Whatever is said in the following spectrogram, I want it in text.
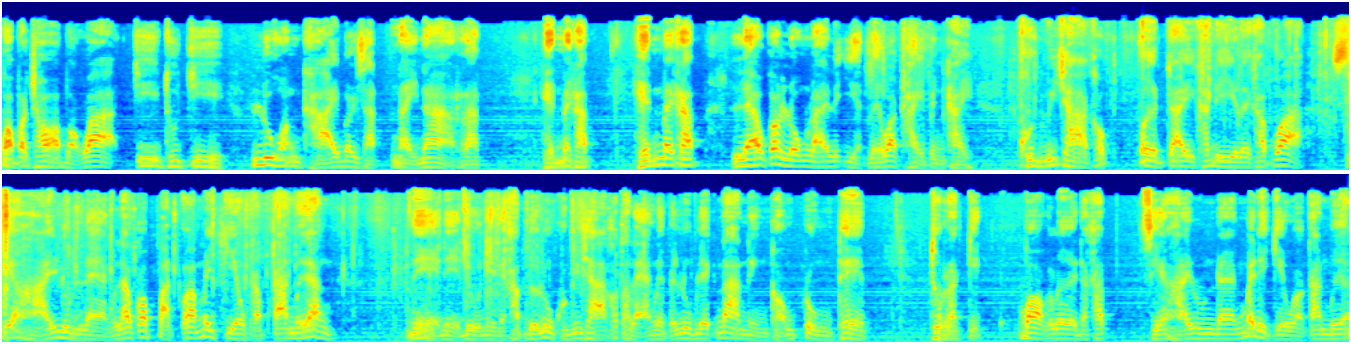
ปปชบอกว่า G2G ลวงขายบริษัทในหน้ารัฐ เห็นไหมครับ เห็นไหมครับ แล้วก็ลงรายละเอียดเลยว่าใครเป็นใคร คุณวิชาเขาเปิดใจคดีเลยครับว่าเสียหายรุนแรง แล้วก็ปัดว่าไม่เกี่ยวกับการเมืองนี่นี่ดูนี่นะครับดูรูปคุณวิชาเขาแถลงเลยเป็นรูปเล็กหน้าหนึ่งของกรุงเทพธุรกิจบอกเลยนะครับ เสียหายรุนแรงไม่ได้เกี่ยวกับการเมือง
